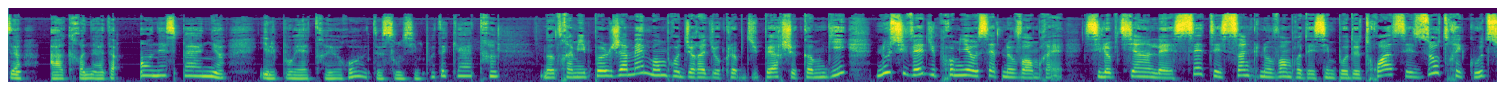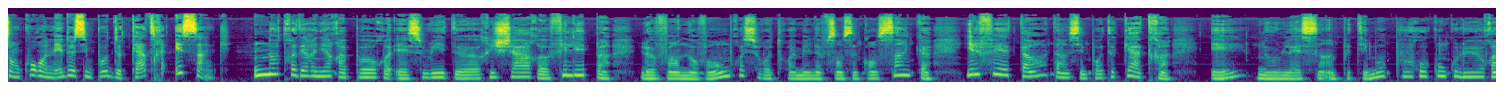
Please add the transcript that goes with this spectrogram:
à Grenade en Espagne. Il peut être heureux de son Simpo de 4. Notre ami Paul Jamais, membre du Radio Club du Perche comme Guy, nous suivait du 1er au 7 novembre. S'il obtient les 7 et 5 novembre des Simpos de 3, ses autres écoutes sont couronnées de Simpos de 4 et 5. Notre dernier rapport est celui de Richard Philippe. Le 20 novembre, sur 3955, il fait état d'un Simpo de 4 et nous laisse un petit mot pour conclure.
